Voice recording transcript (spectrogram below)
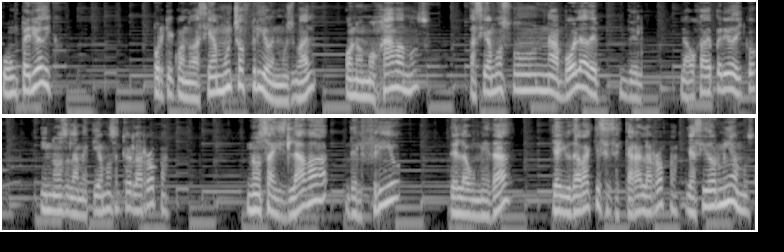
un periódico. Porque cuando hacía mucho frío en Mushbal o nos mojábamos, hacíamos una bola de, de la hoja de periódico y nos la metíamos entre la ropa. Nos aislaba del frío, de la humedad y ayudaba a que se secara la ropa. Y así dormíamos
